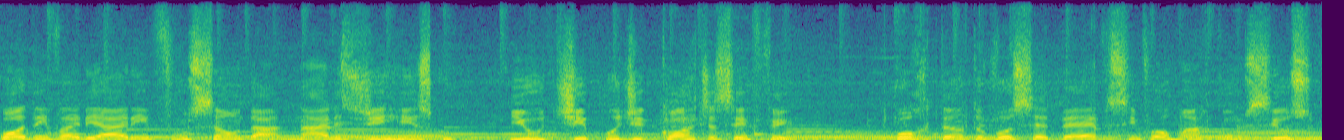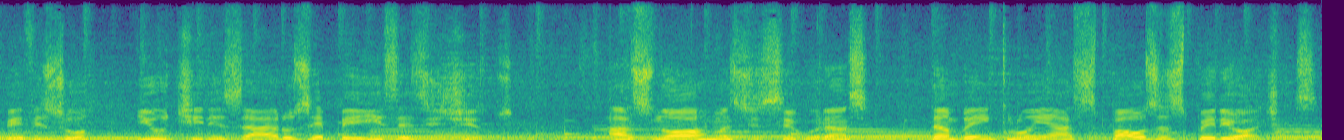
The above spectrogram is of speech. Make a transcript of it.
podem variar em função da análise de risco e o tipo de corte a ser feito. Portanto, você deve se informar com o seu supervisor e utilizar os EPIs exigidos. As normas de segurança também incluem as pausas periódicas.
